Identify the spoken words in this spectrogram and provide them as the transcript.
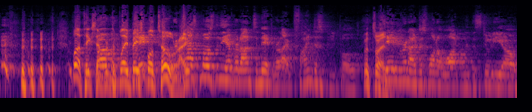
well, it takes effort to play baseball too, we right? passed most of the effort on to Nick. We're like, find us people. That's right. Xavier and I just want to walk into the studio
